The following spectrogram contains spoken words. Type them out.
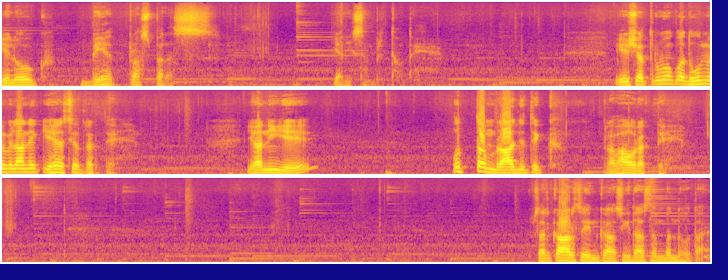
ये लोग बेहद प्रॉस्परस यानी समृद्ध होते हैं। ये शत्रुओं को धूल में मिलाने की हैसियत रखते हैं। यानी ये उत्तम राजनीतिक प्रभाव रखते हैं। सरकार से इनका सीधा संबंध होता है।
